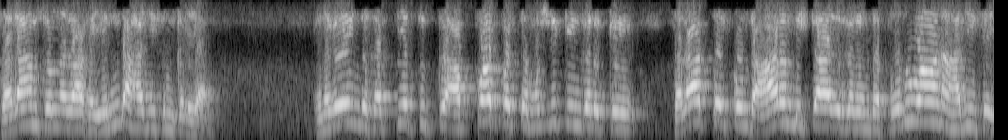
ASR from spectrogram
சலாம் சொன்னதாக எந்த ஹதீஸும் கிடையாது. எனவே இந்த சத்தியத்துக்கு அப்பாற்பட்ட முஸ்லிக்கிங்களுக்கு சலாத்தை கொண்டு ஆரம்பிக்காதீர்கள் என்ற பொதுவான ஹதீஸை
